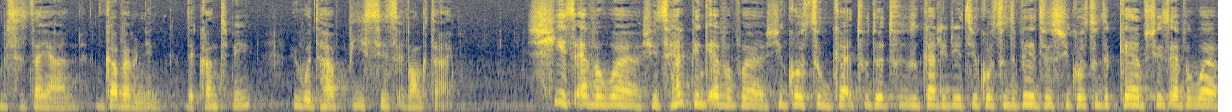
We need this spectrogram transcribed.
Mrs. Dayan, governing the country, we would have peace since a long time. She is everywhere. She's helping everywhere. She goes to, to, the, to the Galilee, she goes to the villages, she goes to the camps, she's everywhere.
